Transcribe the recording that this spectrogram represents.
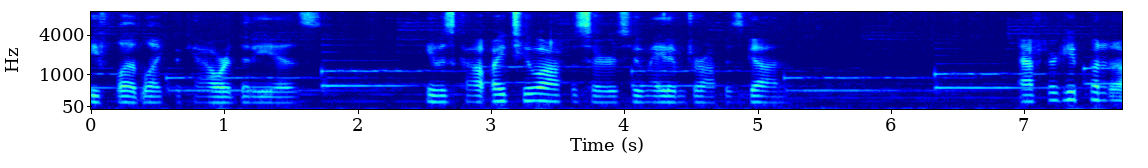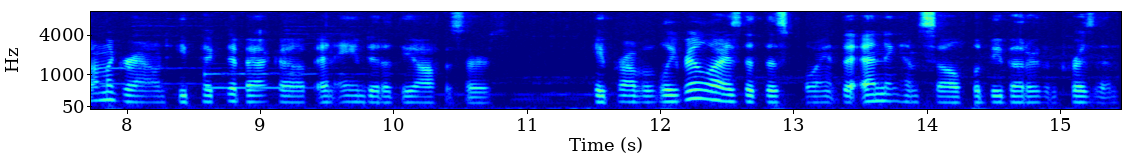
he fled like the coward that he is. He was caught by two officers who made him drop his gun. After he put it on the ground, he picked it back up and aimed it at the officers. He probably realized at this point that ending himself would be better than prison.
